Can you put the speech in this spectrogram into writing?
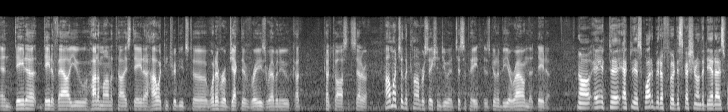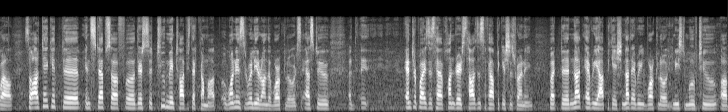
and data, data value, how to monetize data, how it contributes to whatever objective, raise revenue, cut cut costs, et cetera. How much of the conversation do you anticipate is going to be around that data? No, it uh, actually there's quite a bit of uh, discussion on the data as well. So I'll take it uh, in steps of, uh, there's uh, two main topics that come up. One is really around the workloads as to, uh, enterprises have hundreds, thousands of applications running but uh, not every application, not every workload needs to move to a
